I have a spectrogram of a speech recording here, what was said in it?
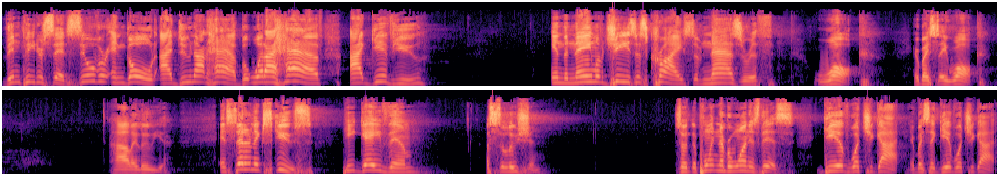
Then Peter said, Silver and gold I do not have, but what I have I give you. In the name of Jesus Christ of Nazareth, walk. Everybody say, walk. Hallelujah. Instead of an excuse, he gave them a solution. So the point number one is this Give what you got. Everybody say, give what you got.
